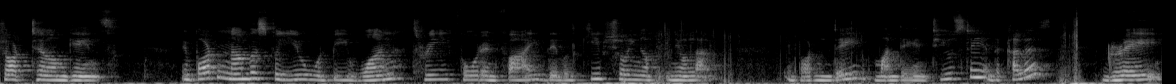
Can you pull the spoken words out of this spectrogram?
short term gains Important numbers for you would be 1, 3, 4, and 5. They will keep showing up in your life. Important day, Monday and Tuesday. And the colors gray,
